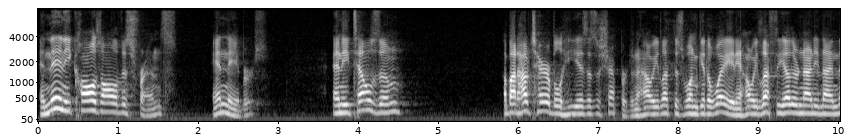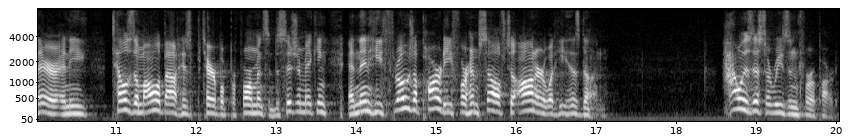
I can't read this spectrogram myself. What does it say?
And then he calls all of his friends and neighbors and he tells them about how terrible he is as a shepherd and how he let this one get away and how he left the other 99 there. And he tells them all about his terrible performance and decision making. And then he throws a party for himself to honor what he has done. How is this a reason for a party?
